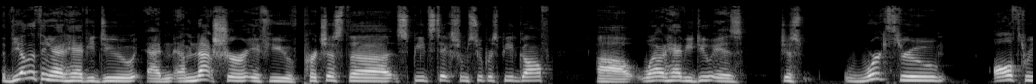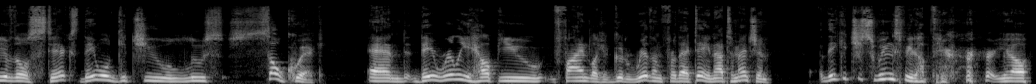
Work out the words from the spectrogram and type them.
The other thing I'd have you do, and I'm not sure if you've purchased the speed sticks from Super Speed Golf, uh, what I would have you do is just work through all three of those sticks. They will get you loose so quick and they really help you find like a good rhythm for that day. Not to mention, they get your swing speed up there. you know,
